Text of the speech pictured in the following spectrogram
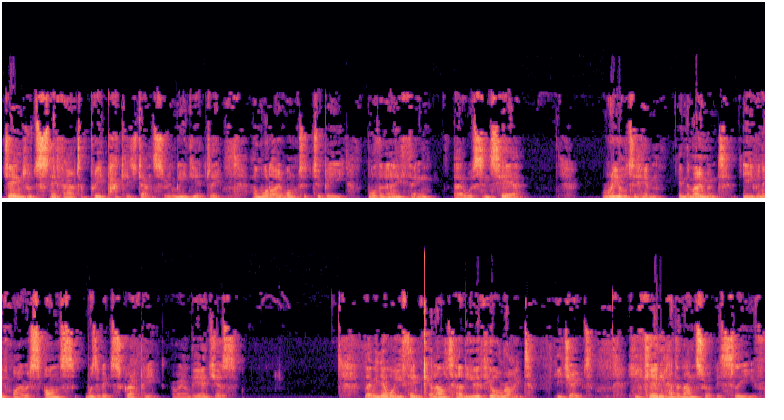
James would sniff out a pre-packaged answer immediately, and what I wanted to be more than anything uh, was sincere, real to him in the moment, even if my response was a bit scrappy around the edges. Let me know what you think, and I'll tell you if you're right, he joked. He clearly had an answer up his sleeve,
